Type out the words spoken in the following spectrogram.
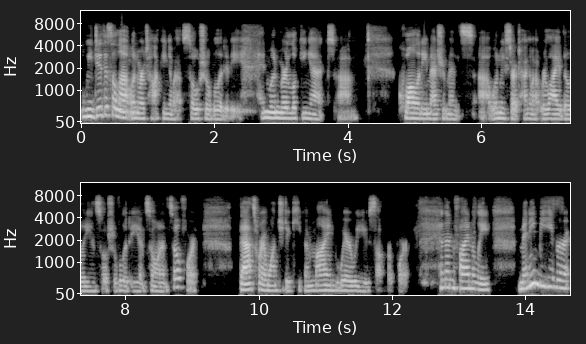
we do this a lot when we're talking about social validity and when we're looking at um, quality measurements, uh, when we start talking about reliability and social validity and so on and so forth, that's where I want you to keep in mind where we use self-report. And then finally, many behavior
